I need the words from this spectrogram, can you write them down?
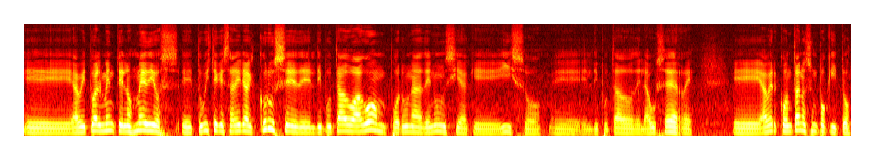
eh, habitualmente en los medios, eh, tuviste que salir al cruce del diputado Agón por una denuncia que hizo eh, el diputado de la UCR. a ver, contanos un poquito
